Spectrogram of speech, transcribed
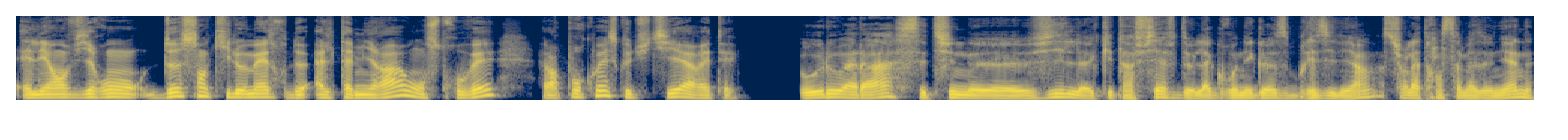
Elle est environ 200 km de Altamira où on se trouvait. Alors pourquoi est-ce que tu t'y es arrêté? Uruara, c'est une euh, ville qui est un fief de l'agronégoce brésilien sur la transamazonienne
